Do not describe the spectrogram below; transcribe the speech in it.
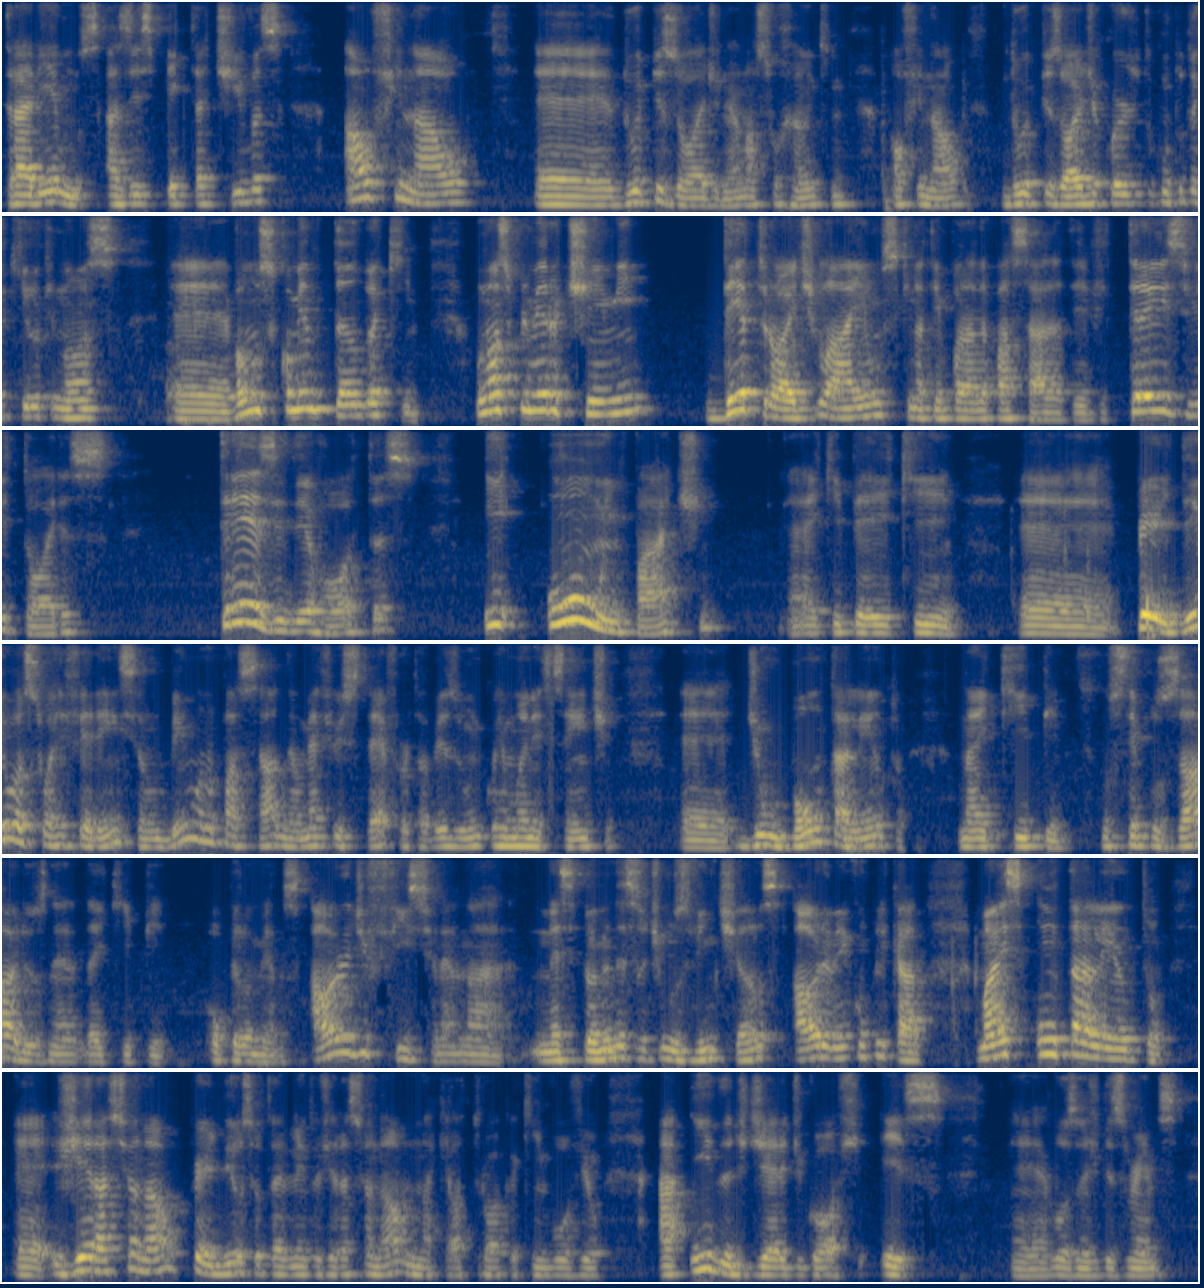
traremos, as expectativas ao final é, do episódio, né? Nosso ranking ao final do episódio, de acordo com tudo aquilo que nós é, vamos comentando aqui. O nosso primeiro time, Detroit Lions, que na temporada passada teve três vitórias, 13 derrotas e um empate. É, a equipe aí que é, perdeu a sua referência bem no ano passado, né? o Matthew Stafford, talvez o único remanescente é, de um bom talento na equipe, nos tempos áureos né, da equipe ou pelo menos. Áureo é difícil, né? Na, nesse, pelo menos nesses últimos 20 anos, Áureo é bem complicado. Mas um talento é, geracional, perdeu seu talento geracional naquela troca que envolveu a ida de Jared Goff, ex é, Angeles Rams,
